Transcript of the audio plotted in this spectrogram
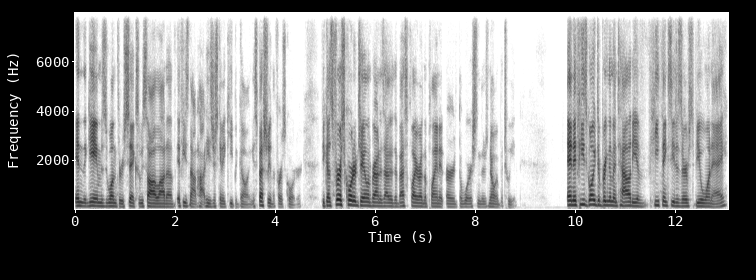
In the games one through six, we saw a lot of if he's not hot, he's just going to keep it going, especially in the first quarter. Because first quarter, Jaylen Brown is either the best player on the planet or the worst, and there's no in between. And if he's going to bring the mentality of he thinks he deserves to be a 1A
